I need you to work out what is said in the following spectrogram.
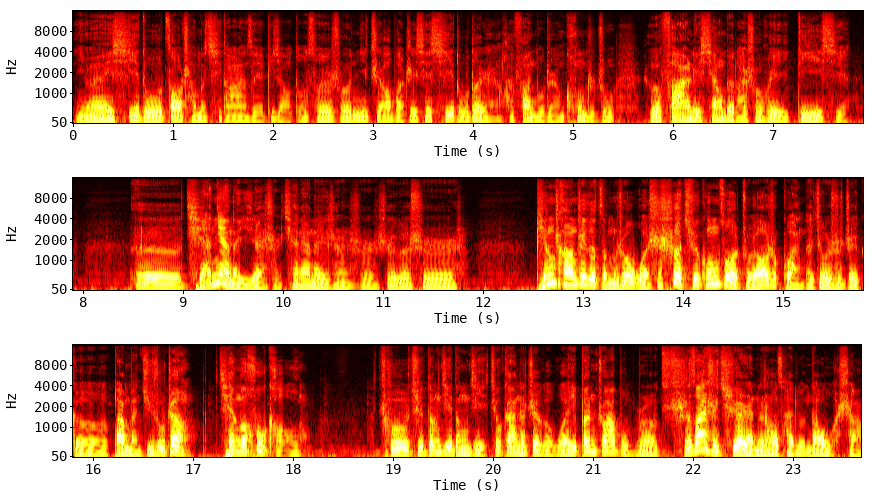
因为吸毒造成的其他案子也比较多，所以说你只要把这些吸毒的人和贩毒的人控制住，这个发案率相对来说会低一些。呃，前年的一件事，前年的一件事，这个是平常这个怎么说？我是社区工作，主要是管的就是这个办办居住证、迁个户口。出去登记登记，就干的这个。我一般抓捕不是，实在是缺人的时候才轮到我上。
